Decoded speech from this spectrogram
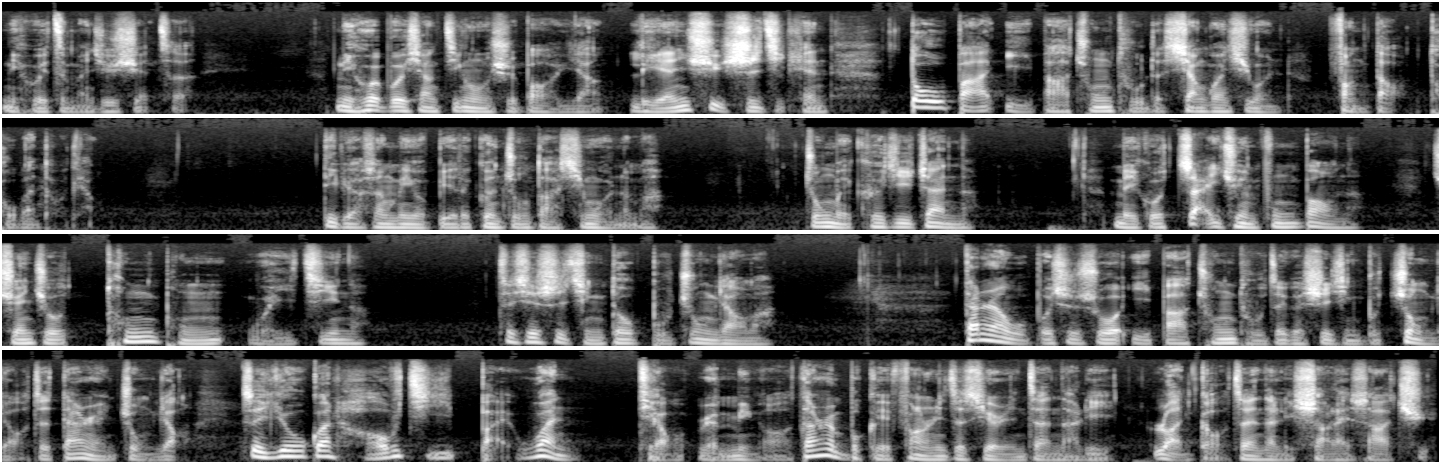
你会怎么去选择？你会不会像《金融时报》一样，连续十几天都把以巴冲突的相关新闻放到头版头条？地表上没有别的更重大新闻了吗？中美科技战呢？美国债券风暴呢？全球通膨危机呢？这些事情都不重要吗？当然，我不是说以巴冲突这个事情不重要，这当然重要，这攸关好几百万条人命啊！当然不可以放任这些人在那里乱搞，在那里杀来杀去，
